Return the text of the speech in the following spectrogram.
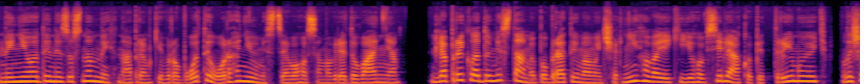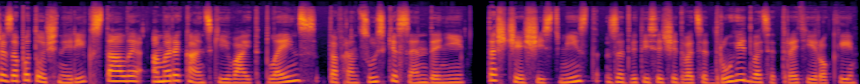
нині один із основних напрямків роботи органів місцевого самоврядування. Для прикладу, містами-побратимами Чернігова, які його всіляко підтримують, лише за поточний рік стали американський White Plains та французьке Сен-Дені, та ще шість міст за 2022-2023 роки.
